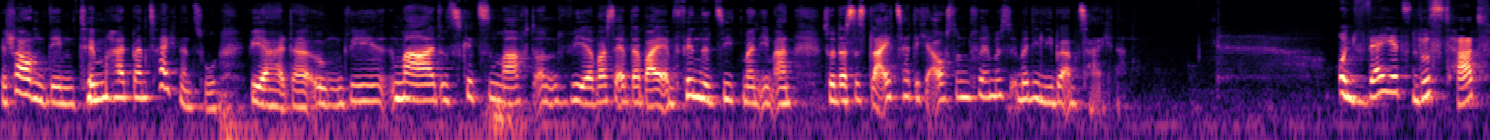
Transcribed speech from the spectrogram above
Wir schauen dem Tim halt beim Zeichnen zu, wie er halt da irgendwie malt und Skizzen macht und wie er, was er dabei empfindet, sieht man ihm an, so dass es gleichzeitig auch so ein Film ist über die Liebe am Zeichnen. Und wer jetzt Lust hat,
